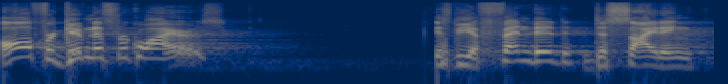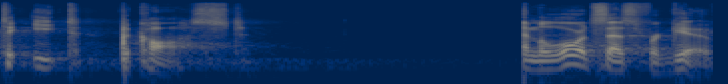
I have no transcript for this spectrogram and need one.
All forgiveness requires is the offended deciding to eat the cost. And the Lord says, forgive.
